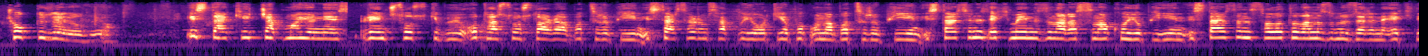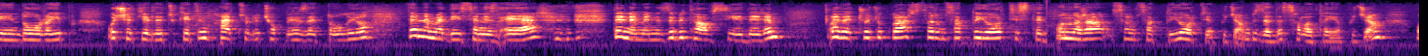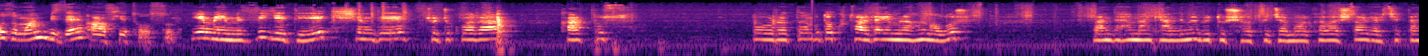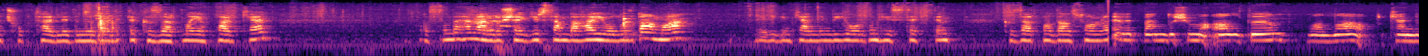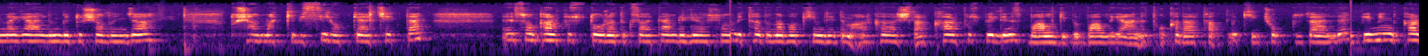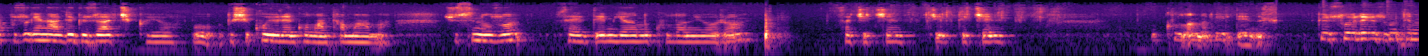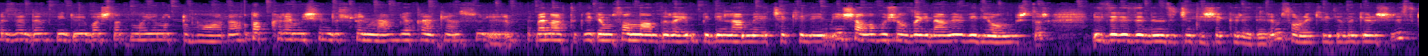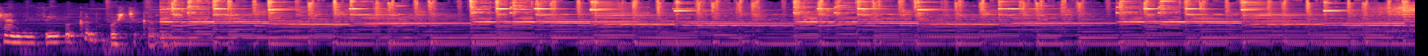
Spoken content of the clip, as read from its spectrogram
çok güzel oluyor. İster ketçap, mayonez, renç sos gibi o tarz soslara batırıp yiyin. İster sarımsaklı yoğurt yapıp ona batırıp yiyin. İsterseniz ekmeğinizin arasına koyup yiyin. İsterseniz salatalarınızın üzerine ekleyin doğrayıp o şekilde tüketin. Her türlü çok lezzetli oluyor. Denemediyseniz eğer denemenizi bir tavsiye ederim. Evet çocuklar sarımsaklı yoğurt istedi. Onlara sarımsaklı yoğurt yapacağım. Bize de salata yapacağım. O zaman bize afiyet olsun. Yemeğimizi yedik. Şimdi çocuklara karpuz doğradım. Bu da Kutay'da Emrah'ın olur. Ben de hemen kendime bir duş atacağım arkadaşlar. Gerçekten çok terledim. Özellikle kızartma yaparken. Aslında hemen duşa girsem daha iyi olurdu ama ne bileyim kendimi bir yorgun hissettim kızartmadan sonra. Evet ben duşumu aldım. Valla kendime geldim bir duş alınca. Duş almak gibisi yok gerçekten. En son karpuz doğradık zaten biliyorsun. Bir tadına bakayım dedim arkadaşlar. Karpuz bildiğiniz bal gibi bal yani. O kadar tatlı ki çok güzeldi. Bim'in karpuzu genelde güzel çıkıyor. Bu dışı koyu renk olan tamamı. Şu sinozun sevdiğim yağını kullanıyorum. Saç için, cilt için kullanabildiğiniz. Gül suyuyla yüzümü temizledim. Videoyu başlatmayı unuttum o ara. Dudak kremi şimdi sürmem. Yatarken sürerim. Ben artık videomu sonlandırayım. Bir dinlenmeye çekileyim. İnşallah hoşunuza giden bir video olmuştur. Bizleri izlediğiniz için teşekkür ederim. Sonraki videoda görüşürüz. Kendinize iyi bakın. Hoşçakalın.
